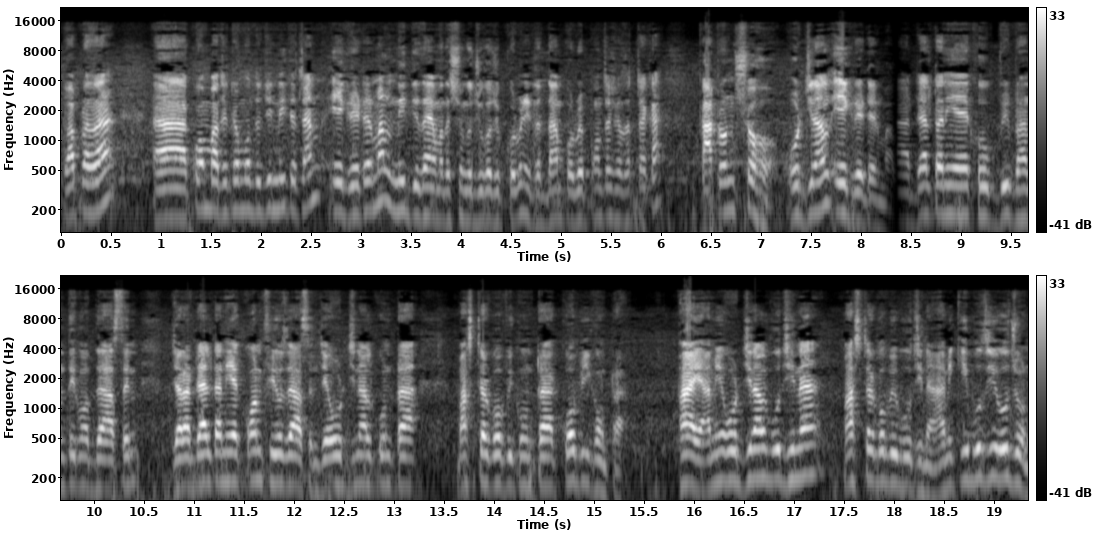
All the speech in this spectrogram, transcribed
তো আপনারা কম বাজেটের মধ্যে যদি নিতে চান এই গ্রেডের মাল নির্দ্বিধায় আমাদের সঙ্গে যোগাযোগ করবেন। এটার দাম পড়বে পঞ্চাশ হাজার টাকা কার্টন সহ অরিজিনাল এ গ্রেডের মাল। ডেল্টা নিয়ে খুব বিভ্রান্তির মধ্যে আছেন, যারা ডেল্টা নিয়ে কনফিউজে আছেন যে অরিজিনাল কোনটা মাস্টার কপি কোনটা কপি কোনটা। ভাই, আমি অরিজিনাল বুঝি না মাস্টার কপি বুঝি না। আমি কি বুঝি? ওজন।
